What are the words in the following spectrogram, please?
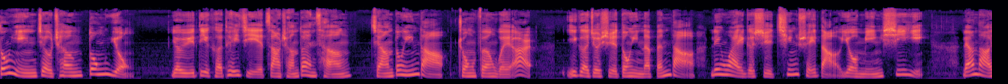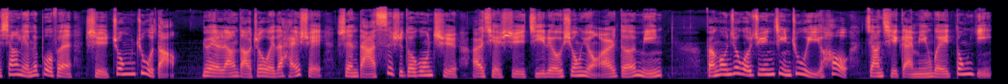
东引就称东涌，由于地壳推挤造成断层，将东引岛中分为二，一个就是东引的本岛，另外一个是清水岛，又名西引。两岛相连的部分是中柱岛。因为两岛周围的海水深达四十多公尺，而且是急流汹涌而得名。反共救国军进驻以后，将其改名为东引，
